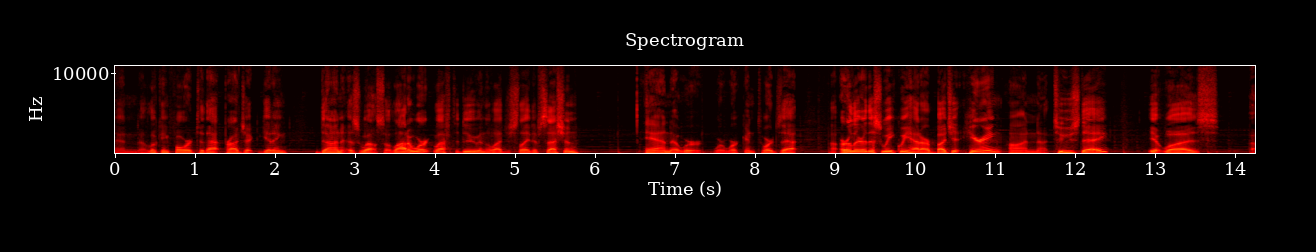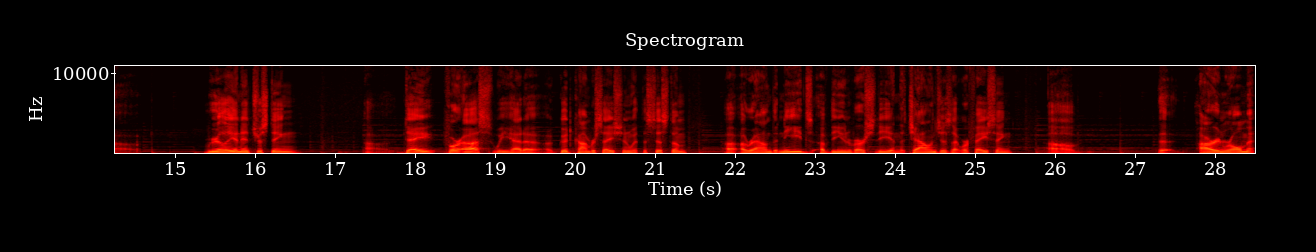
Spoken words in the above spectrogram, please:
and uh, looking forward to that project getting done as well. So a lot of work left to do in the legislative session, and uh, we're, we're working towards that. Uh, earlier this week, we had our budget hearing on uh, Tuesday. It was uh, really an interesting uh, day for us. We had a, a, good conversation with the system uh, around the needs of the university and the challenges that we're facing. Uh, the, our enrollment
